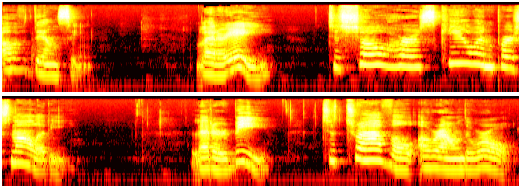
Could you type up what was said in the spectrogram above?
of dancing? Letter A. To show her skill and personality. Letter B to travel around the world.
